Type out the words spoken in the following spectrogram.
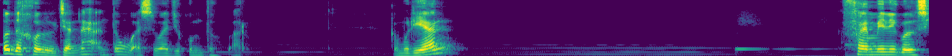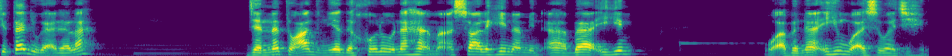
Udkhulul jannah antum wa azwajukum tuhbarun. Kemudian family goals kita juga adalah jannatu adn yadkhulunaha ma'as salihin min abaihim wa abnaihim wa azwajihim.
